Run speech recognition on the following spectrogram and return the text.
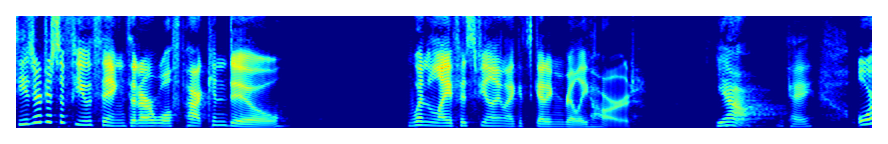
These are just a few things that our wolf pack can do when life is feeling like it's getting really hard. Yeah. Okay. Or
